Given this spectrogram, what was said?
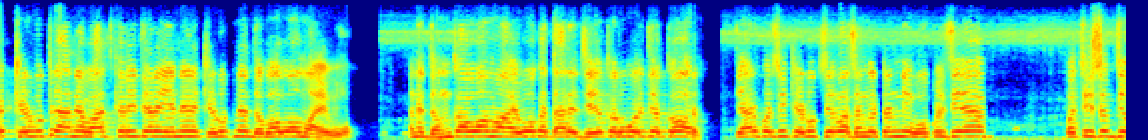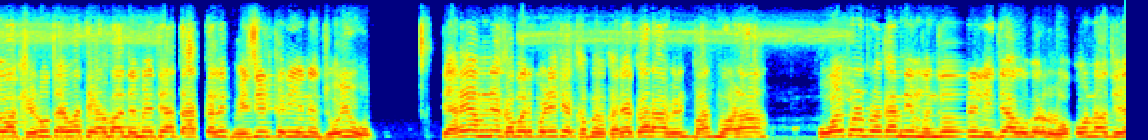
એક ખેડૂતે આને વાત કરી ત્યારે એને ખેડૂતને દબાવવામાં આવ્યો. અને ધમકાવવામાં આવ્યો કે તારે જે કરવું હોય તે કર. ત્યાર પછી ખેડૂત સેવા સંગઠનની ઓફિસે પચીસક જેવા ખેડૂત આવ્યા. ત્યારબાદ અમે ત્યાં તાત્કાલિક વિઝિટ કરી અને જોયું. ત્યારે અમને ખબર પડી કે ખરેખર આ વિન્ડ ફાર્મ વાળા કોઈ પણ પ્રકારની મંજૂરી લીધા વગર લોકોના જે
